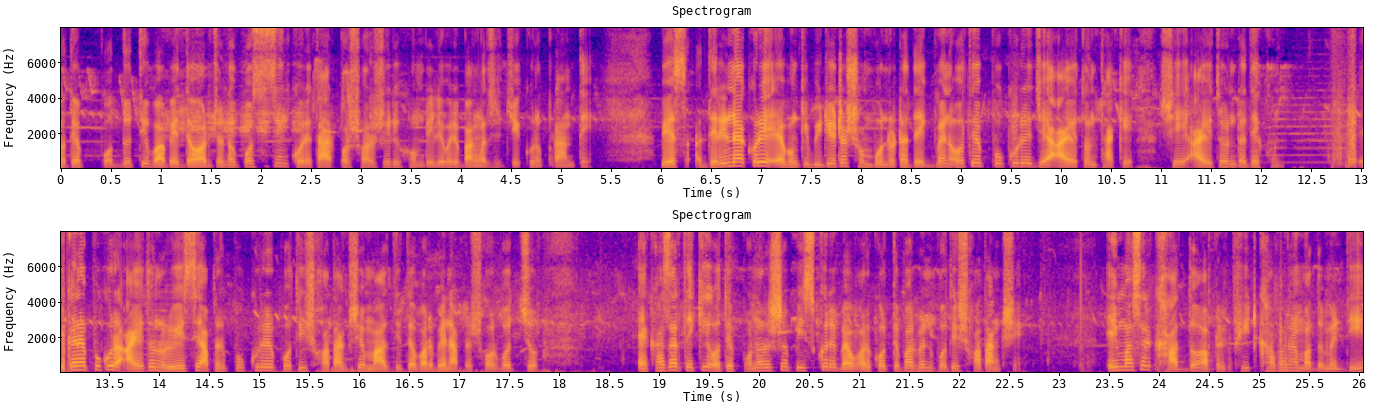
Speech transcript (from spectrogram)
ওতে পদ্ধতিভাবে দেওয়ার জন্য প্রসেসিং করে তারপর সরাসরি হোম ডেলিভারি বাংলাদেশের যে কোনো প্রান্তে। বেশ, দেরি না করে এবং কি ভিডিওটা সম্পূর্ণটা দেখবেন ওতে পুকুরে যে আয়তন থাকে সেই আয়তনটা দেখুন। এখানে পুকুর আয়তন রয়েছে, আপনার পুকুরের প্রতি শতাংশে মাছ দিতে পারবেন আপনার সর্বোচ্চ এক হাজার থেকে ওতে পনেরোশো পিস করে ব্যবহার করতে পারবেন প্রতি শতাংশে। এই মাছের খাদ্য আপনার ফিট খাবারের মাধ্যমে দিয়ে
